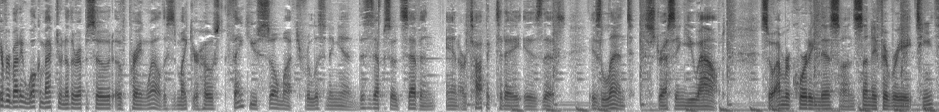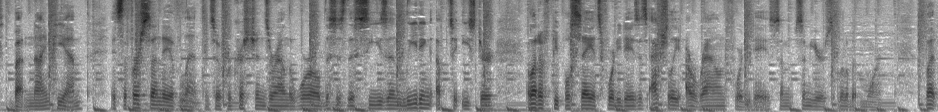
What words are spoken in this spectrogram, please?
Hey everybody, welcome back to another episode of Praying Well. This is Mike, your host. Thank you so much for listening in. This is episode 7, and our topic today is this Is Lent stressing you out? So I'm recording this on Sunday, February 18th, about 9 p.m. It's the first Sunday of Lent, and so for Christians around the world, this is the season leading up to Easter. A lot of people say it's 40 days. It's actually around 40 days, some, some years a little bit more. But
